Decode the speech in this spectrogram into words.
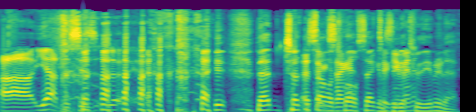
Uh, yeah, this is. Uh, that took us all twelve seconds Took to get through the internet.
